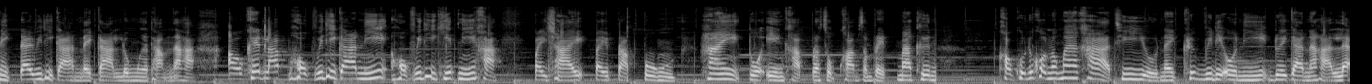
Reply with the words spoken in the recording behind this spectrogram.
นิคได้วิธีการในการลงมือทำนะคะ เอาเคล็ดลับ 6 วิธีการนี้ 6 วิธีคิดนี้ค่ะ ไปใช้ไปปรับปรุงให้ตัวเองค่ะประสบความสำเร็จมากขึ้น ขอบคุณทุกคนมาก ๆ ค่ะ ที่อยู่ในคลิปวิดีโอนี้ด้วยกันนะคะ และ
